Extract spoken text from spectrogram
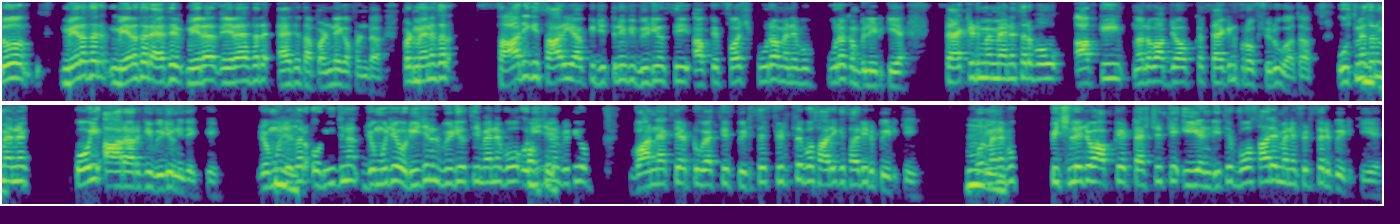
तो मेरा सर मेरा सर ऐसे मेरा मेरा सर ऐसे था पढ़ने का फंडा। बट मैंने सर सारी की सारी आपकी जितनी भी वीडियो थी आपके फ़र्स्ट पूरा मैंने वो पूरा कंप्लीट किया। सेकंड में मैंने सर वो आपकी मतलब आप जो आपका सेकंड प्रूफ शुरू हुआ था उसमें सर हम्म। मैंने कोई आर आर की वीडियो नहीं देखी। जो मुझे हम्म। सर ओरिजिनल जो मुझे ओरिजिनल वीडियो थी मैंने वो ओरिजिनल वीडियो वन एक्स या टू एक्स की स्पीड से फिर से वो सारी की सारी रिपीट की। और मैंने हम्म वो पिछले जो आपके टेस्ट के ई एन डी थे वो सारे मैंने फिर से रिपीट किए।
